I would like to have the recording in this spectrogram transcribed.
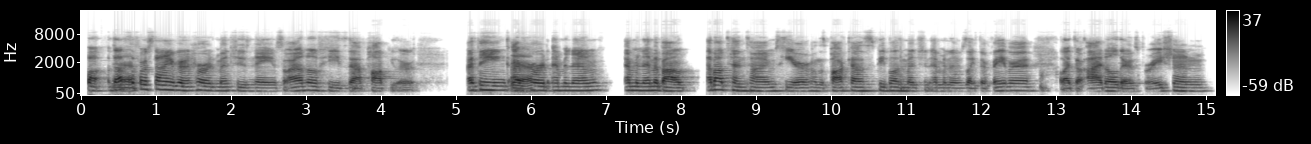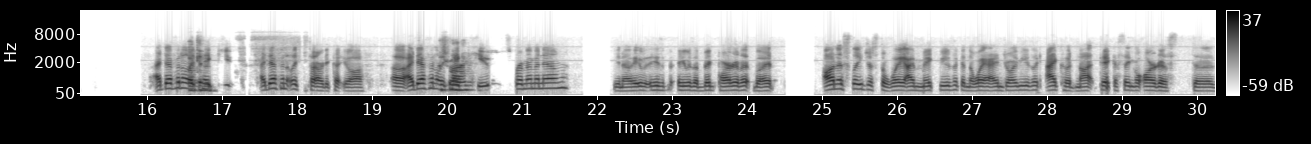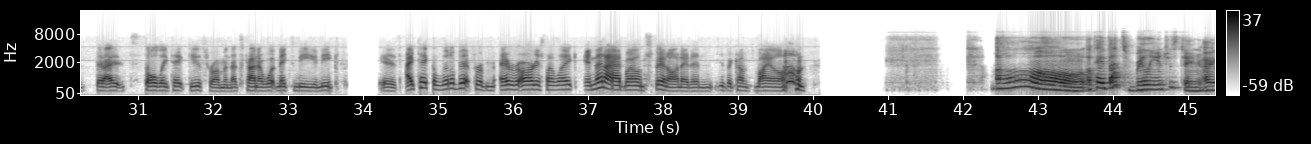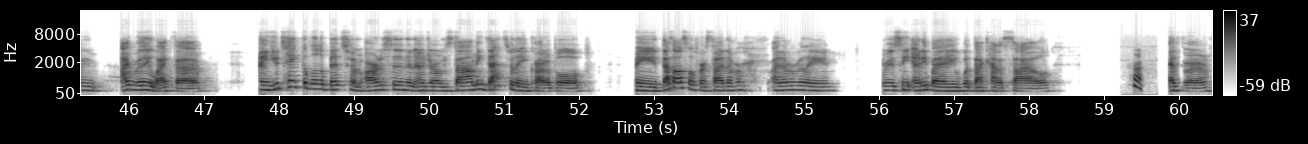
But that's Yeah. the first time I've ever heard mention his name, so I don't know if he's that popular. I think I've heard Eminem, Eminem about about ten times here on this podcast. People have mentioned Eminem's like their favorite, or like their idol, their inspiration. I definitely Like in- take. cu- I definitely sorry to cut you off. Uh, I definitely That's take cues from Eminem. You know, he he's he was a big part of it, but honestly, just the way I make music and the way I enjoy music, I could not pick a single artist to, that I solely take cues from, and that's kind of what makes me unique. Is I take a little bit from every artist I like, and then I add my own spin on it, and it becomes my own. Oh, okay, that's really interesting. I I really like that. And you take the little bits from artisan and your own style. I mean, that's really incredible. I mean, that's also first time I never I never really really seen anybody with that kind of style Huh. ever.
